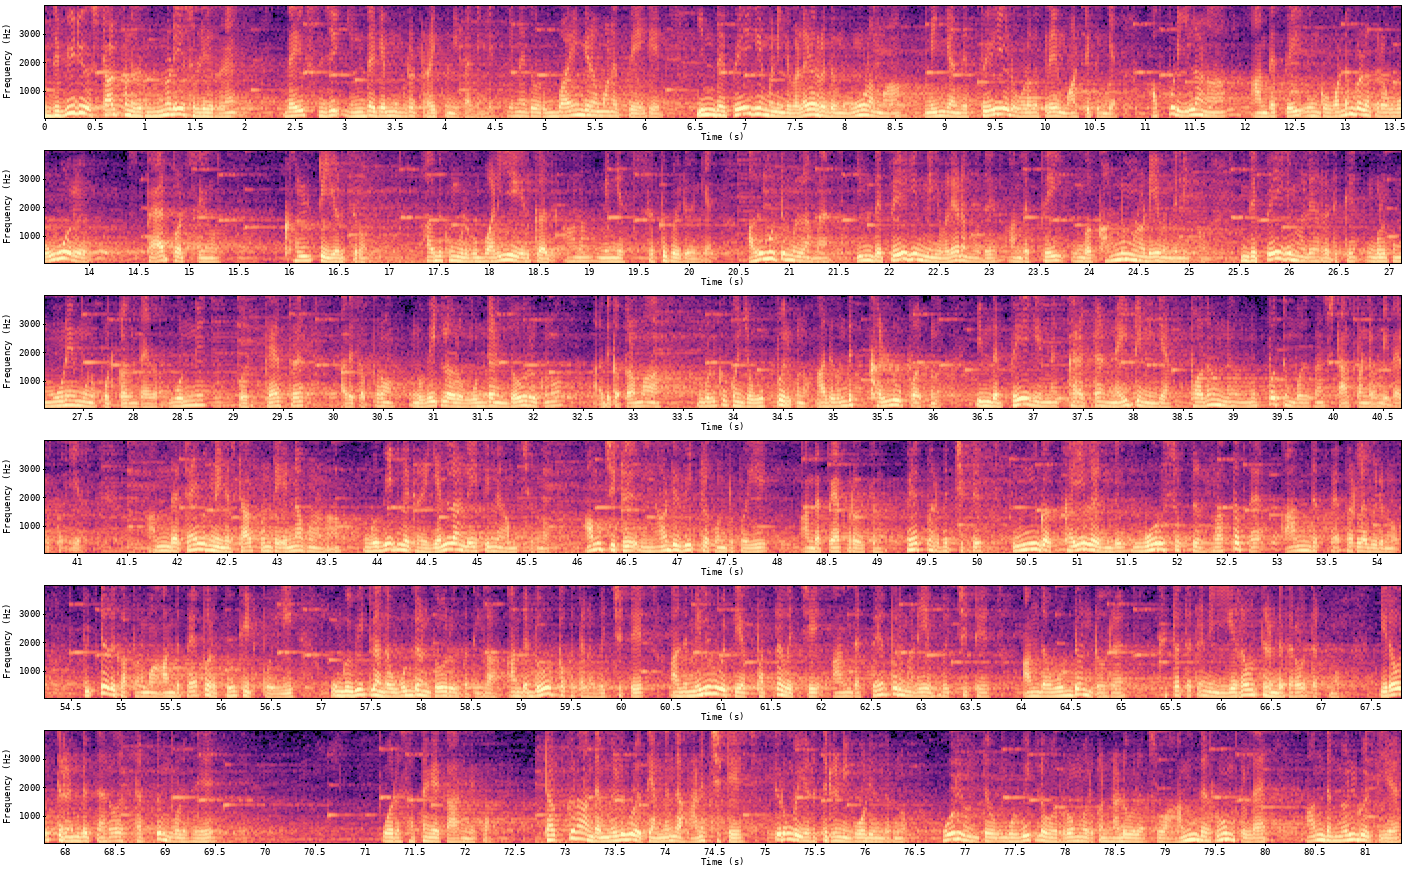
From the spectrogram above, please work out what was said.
இந்த video start பண்ணுறதுக்கு முன்னாடியே சொல்லிடுறேன். தயவு செஞ்சு இந்த கேமை மட்டும் ட்ரை பண்ணிடாதீங்க. ஏன்னா இது ஒரு பயங்கரமான பேய் கேம் இந்த பேய் கேமை நீங்கள் விளையாடுறது மூலமாக நீங்கள் அந்த பேயோட உலகத்திலே மாட்டிப்பீங்க. அப்படி இல்லைன்னா அந்த பேய் உங்கள் உடம்புல இருக்கிற ஒவ்வொரு ஸ்பேர் பார்ட்ஸையும் கழட்டி எடுத்துரும். அதுக்கு உங்களுக்கு வழியே இருக்காது. ஆனால் நீங்கள் செத்து போயிடுவீங்க. அது மட்டும் இல்லாமல் இந்த பேய் கேம் நீங்கள் விளையாடும் போது அந்த பேய் உங்கள் கண்ணு முன்னாடியே வந்து நிற்கும் இந்த பேய் கேம் விளையாடுறதுக்கு உங்களுக்கு மூணே மூணு பொருட்கள் தான் தேவை. ஒன்று ஒரு பேப்பர் அதுக்கப்புறம் உங்கள் வீட்டில் ஒரு உட்டன் டோர் இருக்கணும். அதுக்கப்புறமா உங்களுக்கு கொஞ்சம் உப்பு இருக்கணும். அது வந்து கல் உப்பாக இருக்கணும். இந்த பேய் கேமை கரெக்டாக நைட்டு நீங்கள் பதினொன்று முப்பத்தொம்போது தான் ஸ்டார்ட் பண்ண வேண்டியதாக இருக்கும். எஸ் அந்த டைமுக்கு நீங்கள் ஸ்டார்ட் பண்ணிட்டு என்ன பண்ணணும்னா உங்கள் வீட்டில் இருக்கிற எல்லா லைட்டையுமே அமைச்சிடணும். அமுச்சிட்டு நடு வீட்டில் கொண்டு போய் அந்த பேப்பரை வைக்கணும். பேப்பர் வச்சுட்டு உங்கள் கையிலேருந்து ஒரு சுட்டு ரத்தத்தை அந்த பேப்பரில் விடணும். விட்டதுக்கப்புறமா அந்த பேப்பரை தூக்கிட்டு போய் உங்கள் வீட்டில் அந்த உட்டன் டோர் பார்த்தீங்களா அந்த டோர் பக்கத்தில் வச்சுட்டு அந்த மெழுகுவத்தியை பற்ற வச்சு அந்த பேப்பர் மேலேயே வச்சுட்டு அந்த உட்டன் டோரை கிட்டத்தட்ட நீங்கள் இருபத்தி ரெண்டு தடவை தட்டணும். இருபத்தி ரெண்டு தடவை தட்டும் பொழுது ஒரு சத்தம் கேட்க ஆரம்பிக்கும். டக்குன்னு அந்த மெழுகுவத்தி அங்கேருந்து அணைச்சிட்டு திரும்ப எடுத்துகிட்டு நீ ஓடி வந்துடணும். ஓடி வந்துட்டு உங்கள் வீட்டில் ஒரு ரூம் இருக்கும் நடுவில். ஸோ அந்த ரூமுக்குள்ளே அந்த மெழுகுத்தியை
